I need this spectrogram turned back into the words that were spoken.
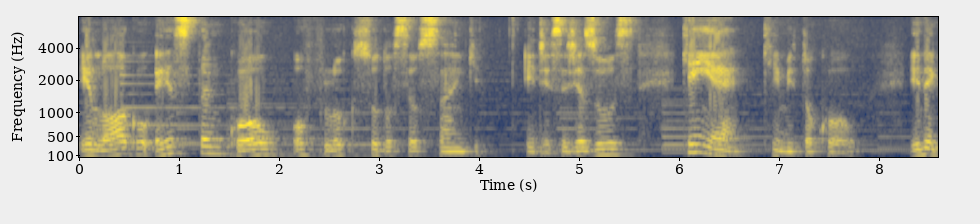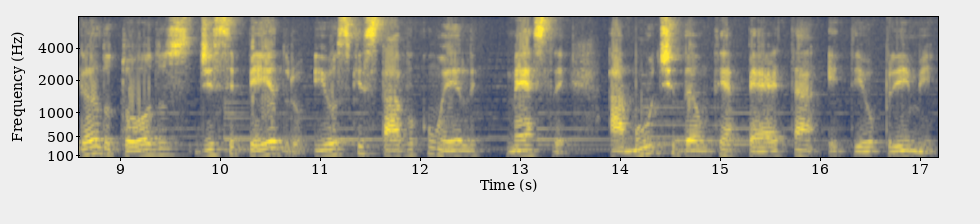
e logo estancou o fluxo do seu sangue. E disse Jesus: Quem é que me tocou? E negando todos, disse Pedro e os que estavam com ele: Mestre, a multidão te aperta e te oprime,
